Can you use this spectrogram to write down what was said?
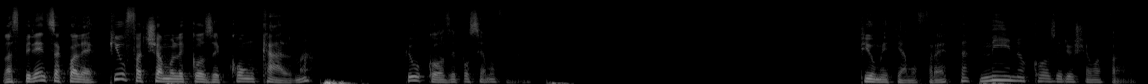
L'esperienza qual è? Più facciamo le cose con calma, più cose possiamo fare. Più mettiamo fretta, meno cose riusciamo a fare.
